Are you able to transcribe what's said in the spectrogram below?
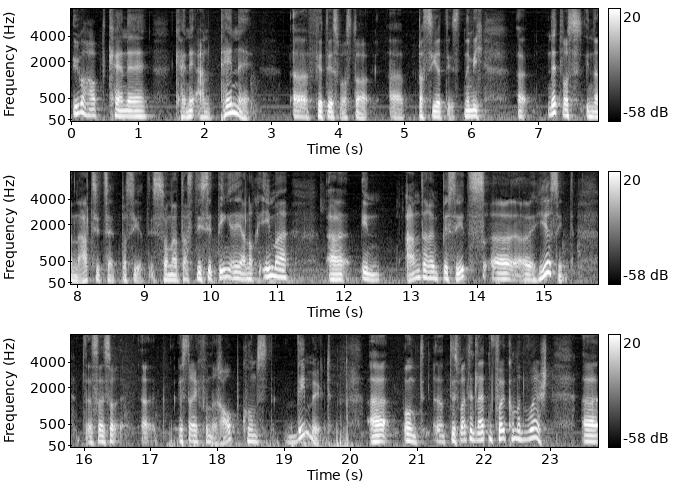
überhaupt keine, keine Antenne für das, was da passiert ist. Nämlich nicht, was in der Nazizeit passiert ist, sondern dass diese Dinge ja noch immer in anderem Besitz hier sind dass also äh, Österreich von Raubkunst wimmelt. Äh, und äh, das war den Leuten vollkommen wurscht. Äh,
